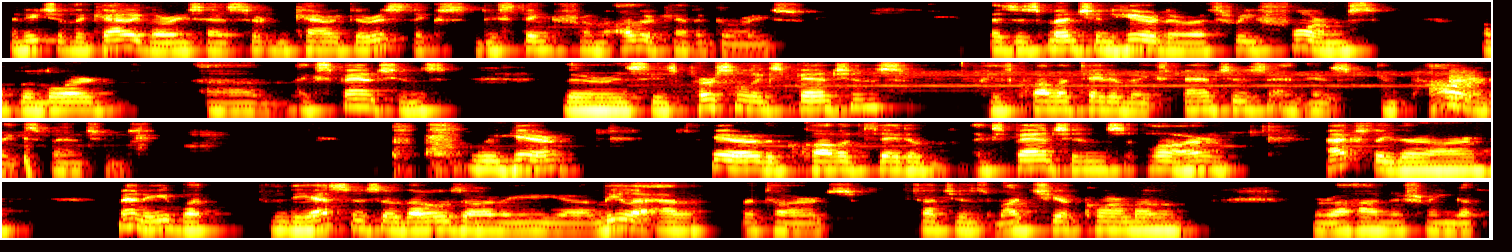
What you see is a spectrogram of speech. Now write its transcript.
And each of the categories has certain characteristics distinct from other categories. As is mentioned here, there are three forms of the Lord um, expansions. There is his personal expansions, his qualitative expansions, and his empowered expansions. We hear here the qualitative expansions are actually there are many, but the essence of those are the uh, Leela avatars, such as Vachya Korma, Raha Nishringa.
